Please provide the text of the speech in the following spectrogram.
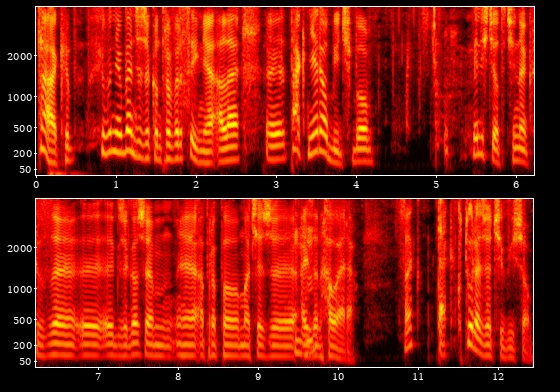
tak, nie będzie, że kontrowersyjnie, ale e, tak, nie robić, bo mieliście odcinek z e, Grzegorzem a propos macierzy Mhm. Eisenhowera, tak? Tak. Które rzeczy wiszą?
